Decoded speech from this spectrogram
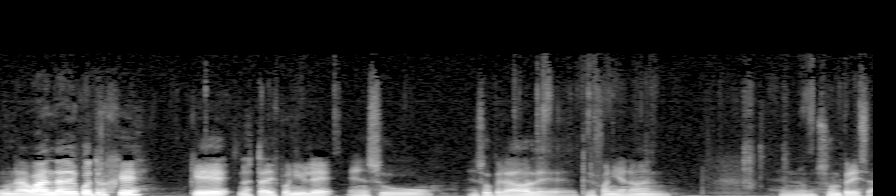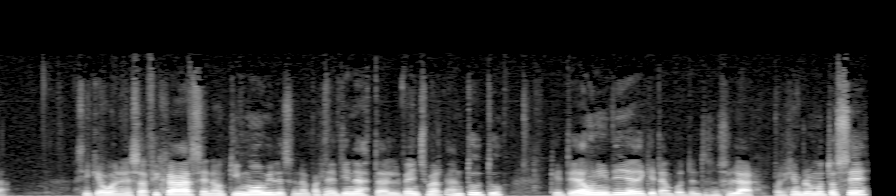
una banda de 4G que no está disponible en su, en su operador de telefonía, ¿no? En, en su empresa. Así que bueno, eso a fijarse, ¿no? Keymobile es una página que tiene hasta el benchmark Antutu que te da una idea de qué tan potente es un celular. Por ejemplo, Moto C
